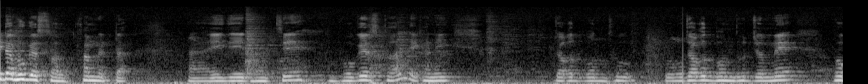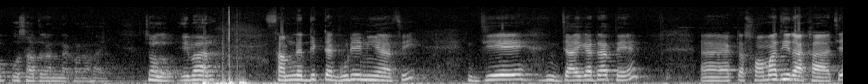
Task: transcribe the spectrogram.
এটা ভোগের স্থল সামনেরটা। হ্যাঁ, এই যে এটা হচ্ছে ভোগের স্থল। এখানেই জগৎবন্ধু জগৎবন্ধুর জন্যে ভোগ প্রসাদ রান্না করা হয়। চলো এবার সামনের দিকটা ঘুরিয়ে নিয়ে আসি। যে জায়গাটাতে একটা সমাধি রাখা আছে।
